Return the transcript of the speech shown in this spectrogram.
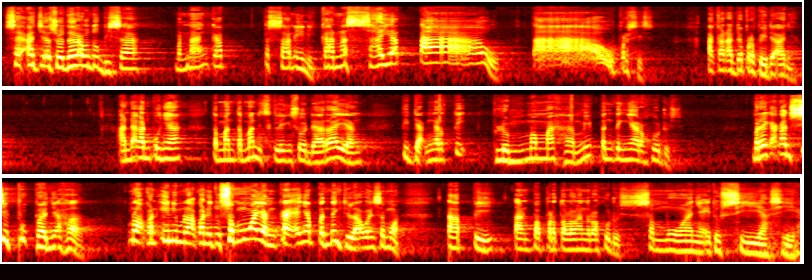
saya ajak saudara untuk bisa menangkap pesan ini. Karena saya tahu Tahu persis akan ada perbedaannya. Anda akan punya teman-teman di sekeliling saudara yang tidak ngerti, belum memahami pentingnya Roh Kudus. Mereka akan sibuk banyak hal. Melakukan ini, melakukan itu. Semua yang kayaknya penting dilakukan semua. Tapi tanpa pertolongan roh kudus, semuanya itu sia-sia.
